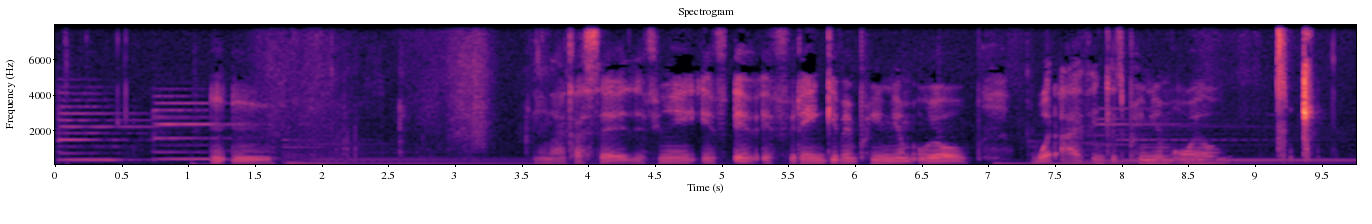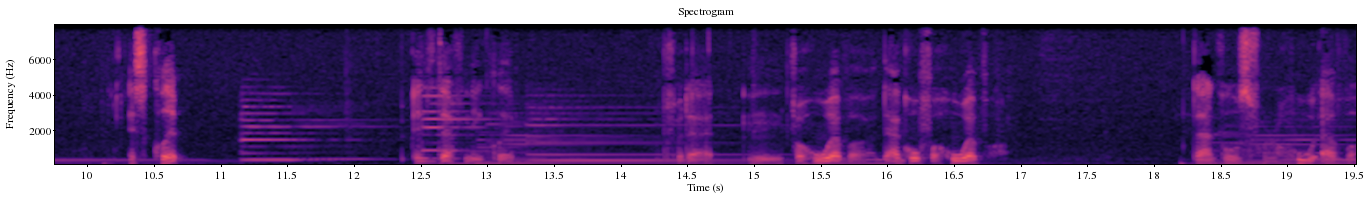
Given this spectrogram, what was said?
mm mm. Like I said, if you ain't if, if if it ain't giving premium oil, what I think is premium oil, it's clip. It's definitely clip for that and for whoever. That go for whoever. That goes for whoever.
